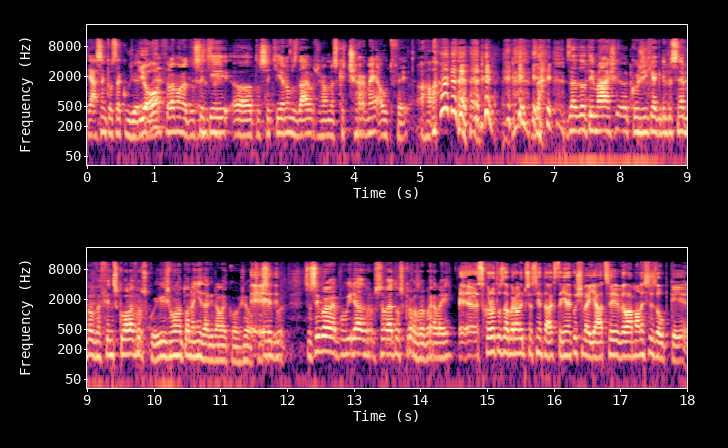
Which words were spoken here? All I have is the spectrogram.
Já jsem kosta kůže. Jo. Ne, Filemone, to se, ti, uh, to se ti jenom zdá, protože mám dneska černý outfit. Aha. za, za, to ty máš eh, kožich, jak kdyby si nebyl ve Finsku, ale v Rusku, i když ono to není tak daleko, že jo? Co si, co si budeme povídat, Rusové to skoro zabrali. Eh, skoro to zabrali přesně tak, stejně jako Švédáci vylámali si zoubky,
